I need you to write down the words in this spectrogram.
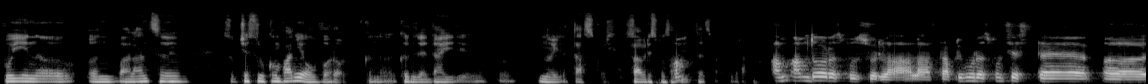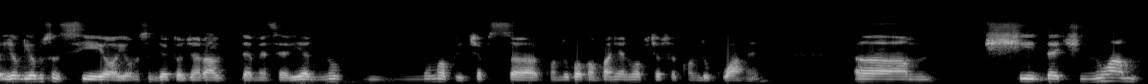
pui în, uh, în balanță succesul companiei overall când, când le dai uh, noile tascuri sau responsabilități mai degrabă. Am, am două răspunsuri la, la asta. Primul răspuns este, uh, eu, eu nu sunt CEO, eu nu sunt director general de meserie, nu, nu mă pricep să conduc o companie, nu mă pricep să conduc oameni. Uh, și deci nu am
